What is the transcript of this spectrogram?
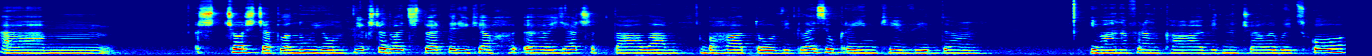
Ем, що ще планую? Якщо 24 рік я, е, я читала багато від Лесі Українки, від Івана Франка, від Нечуя Левицького.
